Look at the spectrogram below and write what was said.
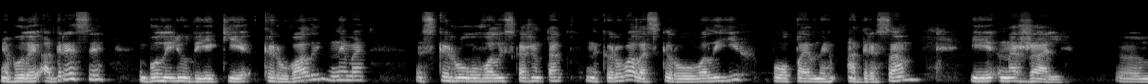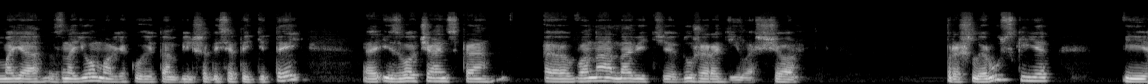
були адреси, були люди, які керували ними, скеровували, скажімо так, не керували, а скеровували їх по певним адресам. І, на жаль, е, моя знайома, в якої там більше 10 дітей е, із Вовчанська, вона навіть дуже раділа, що прийшли русські, і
